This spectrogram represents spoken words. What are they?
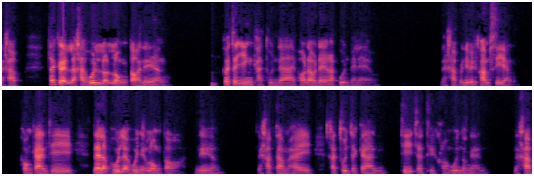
นะครับ ถ้าเกิดราคาหุ้นลดลงต่อเนื่อง ก็จะยิ่งขาดทุนได้ เพราะเราได้รับหุ้นไปแล้วนะครับ อันนี้เป็นความเสี่ยงของการที่ได้รับหุ้นแล้วหุ้นยังลงต่อเนื่องนะครับทำให้ขาดทุนจากการที่จะถือครองหุ้นตรงนั้นนะครับ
